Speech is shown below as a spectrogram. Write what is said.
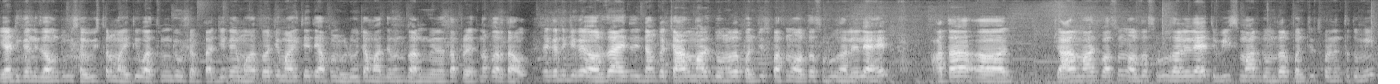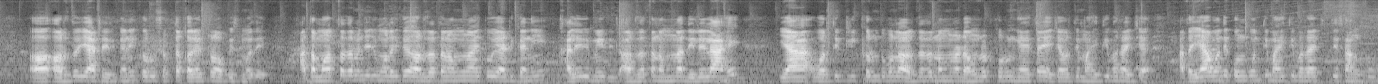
या ठिकाणी जाऊन तुम्ही सविस्तर माहिती वाचून घेऊ शकता. जी काही महत्त्वाची माहिती आहे ती आपण व्हिडिओच्या माध्यमातून जाणून घेण्याचा प्रयत्न करत आहोत. त्या ठिकाणी जे काही अर्ज आहे ते दिनांक चार मार्च दोन हजार पंचवीसपासून अर्ज सुरू झालेले आहेत. आता चार मार्चपासून अर्ज सुरू झालेले आहेत. वीस मार्च दोन हजार पंचवीसपर्यंत तुम्ही अर्ज या ठिकाणी करू शकता कलेक्टर ऑफिसमध्ये आता महत्त्वाचा म्हणजे तुम्हाला जे काही अर्जाचा नमुना आहे तो या ठिकाणी खाली मी अर्जाचा नमुना दिलेला आहे. यावरती क्लिक करून तुम्हाला अर्जाचा नमुना डाउनलोड करून घ्यायचा आहे याच्यावरती माहिती भरायची आहे. आता यामध्ये कोणकोणती माहिती भरायची ते सांगतो.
